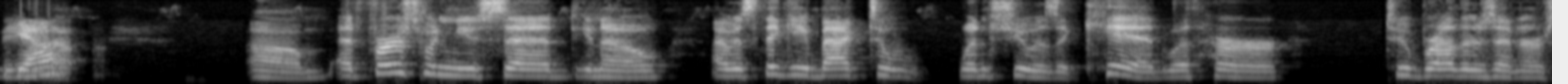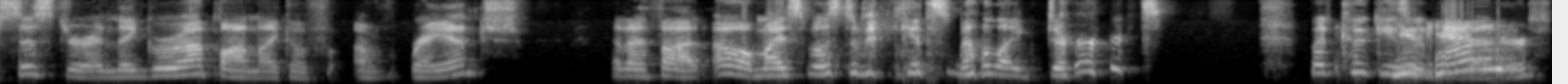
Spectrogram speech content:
Yeah. Um, at first, when you said, you know, I was thinking back to when she was a kid with her two brothers and her sister, and they grew up on like a ranch. And I thought, oh, am I supposed to make it smell like dirt? But cookies You would be better.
